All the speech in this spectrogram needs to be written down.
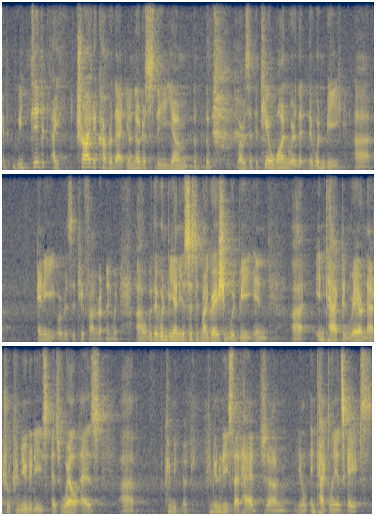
I, we did, I try to cover that. You'll notice the, um, the, the what was it, the tier one where the, there wouldn't be uh, any, or was it tier five, Uh, anyway, uh, where there wouldn't be any assisted migration would be in uh, intact and rare natural communities as well as uh, commu- uh, communities that had, um, you know, intact landscapes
